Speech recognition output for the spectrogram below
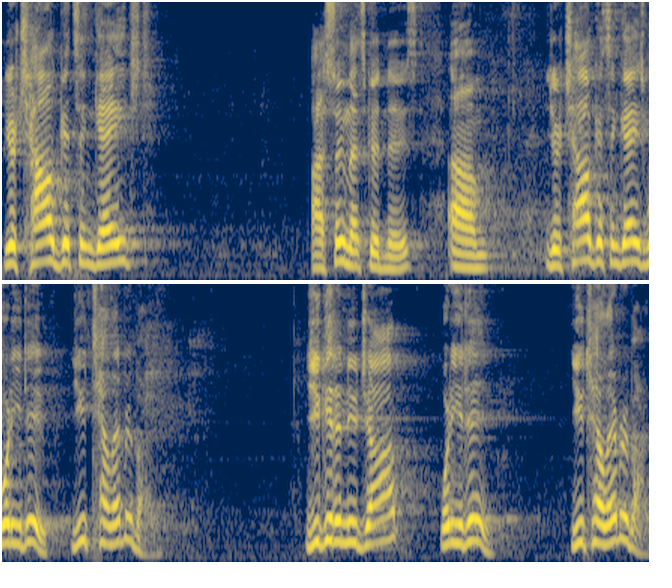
Your child gets engaged. I assume that's good news. Um, your child gets engaged. What do you do? You tell everybody. You get a new job. What do you do? You tell everybody.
